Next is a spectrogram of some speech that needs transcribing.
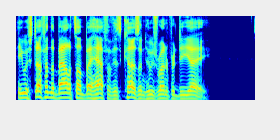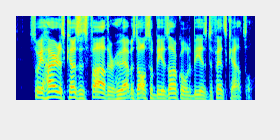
He was stuffing the ballots on behalf of his cousin who's running for DA. So he hired his cousin's father, who happens to also be his uncle, to be his defense counsel.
